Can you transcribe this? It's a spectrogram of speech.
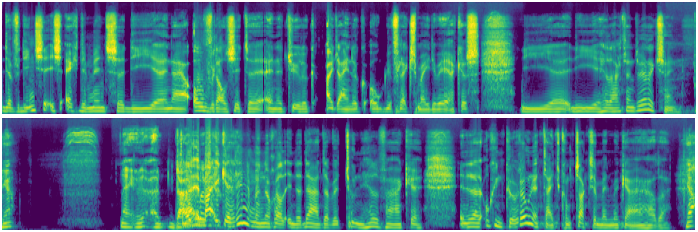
de, verdienste is echt de mensen die uh, nou ja, overal zitten. En natuurlijk uiteindelijk ook de flexmedewerkers. Die, die heel hard aan het werk zijn. Ja. Nee, uh, maar, maar, ik herinner me nog wel inderdaad dat we toen heel vaak, uh, inderdaad ook in coronatijd contacten met elkaar hadden. Ja.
